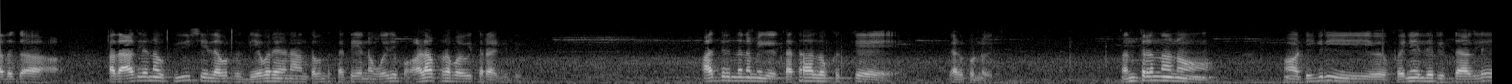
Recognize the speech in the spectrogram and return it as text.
ಅದಾಗ ಅದಾಗಲೇ ನಾವು ಪಿ ಯು ಸಿಯಲ್ಲಿ ಅವ್ರದ್ದು ದೇವರಾಯಣ ಅಂತ ಒಂದು ಕಥೆಯನ್ನು ಓದಿ ಬಹಳ ಪ್ರಭಾವಿತರಾಗಿದ್ದೀವಿ ಆದ್ದರಿಂದ ನಮಗೆ ಕಥಾಲೋಕಕ್ಕೆ ಹೇಳ್ಕೊಂಡೋಯ್ತು ನಂತರ ನಾನು ಡಿಗ್ರಿ ಫೈನಲ್ ಇಯರ್ ಇದ್ದಾಗಲೇ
